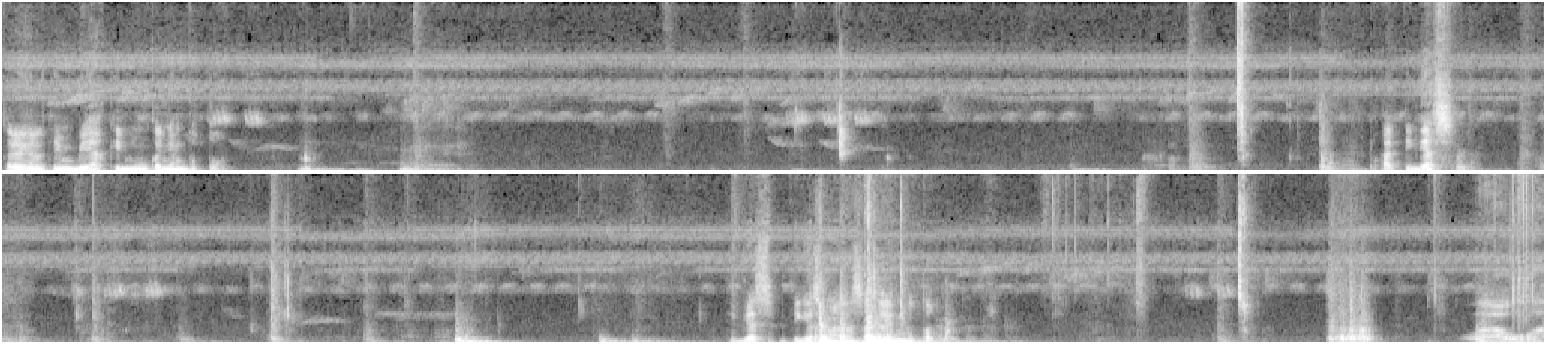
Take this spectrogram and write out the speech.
Talaga natin biakin yung kanyang buto. Pakatigas. Tigas, tigas mga sa yung buto. Wow.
